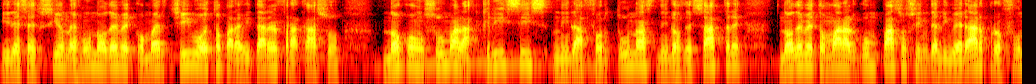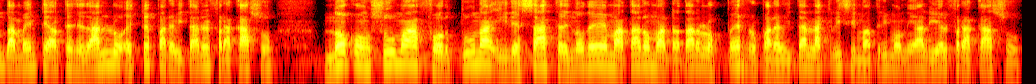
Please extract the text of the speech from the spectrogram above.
y decepciones. Uno debe comer chivo, esto para evitar el fracaso. No consuma las crisis, ni las fortunas, ni los desastres. No debe tomar algún paso sin deliberar profundamente antes de darlo. Esto es para evitar el fracaso. No consuma fortuna y desastre. No debe matar o maltratar a los perros para evitar la crisis matrimonial y el fracaso.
